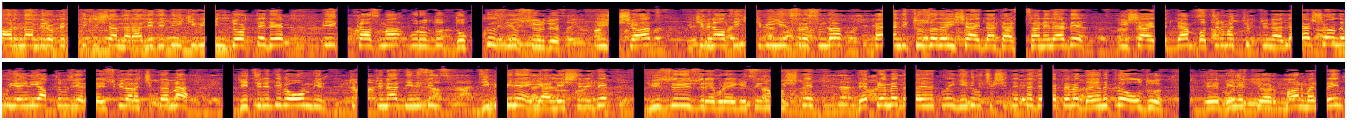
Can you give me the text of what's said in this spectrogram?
Ardından bürokratik işlemler halledildi. 2004'te de ilk kazma vuruldu. 9 yıl sürdü inşaat. 2006-2007 sırasında Pendik Tuzla'da inşa edilen tersanelerde inşa edilen batırma tüp tüneller şu anda bu yayını yaptığımız yere Üsküdar açıklarına getirildi ve 11 tüp tünel denizin dibine yerleştirildi. Yüzlere yüzlere buraya getirilmişti. Depreme dayanıklı 7,5 şiddetine depreme dayanıklı olduğu e, belirtiliyor Marmaray'ın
